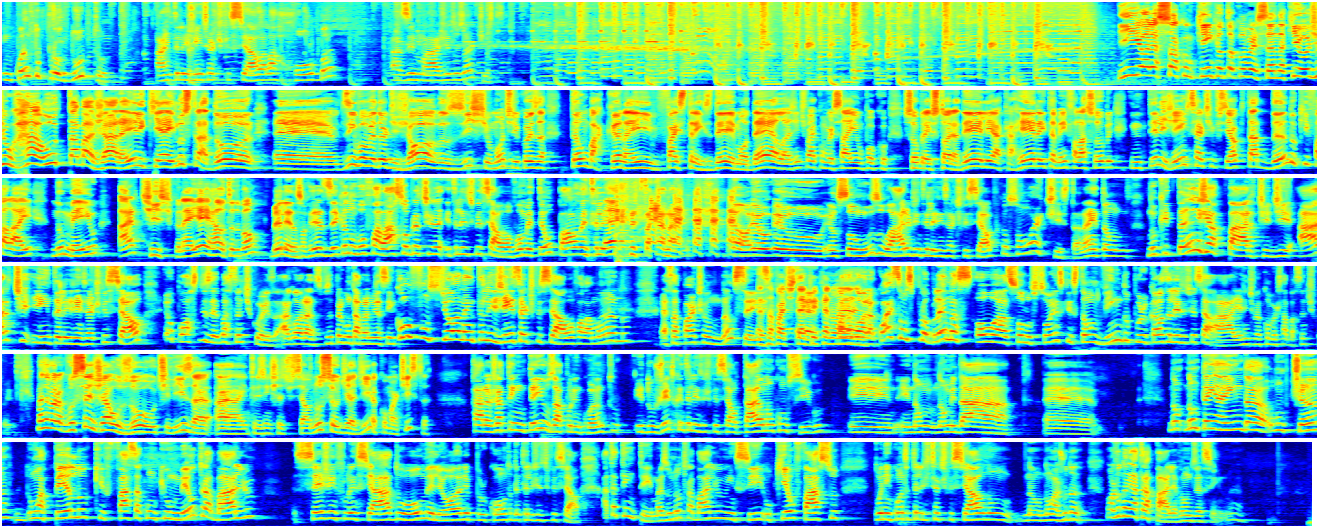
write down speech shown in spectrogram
enquanto produto, a inteligência artificial ela rouba as imagens dos artistas. E olha só com quem que eu tô conversando aqui hoje, o Raul Tabajara, ele que é ilustrador, é, desenvolvedor de jogos, ixi, um monte de coisa tão bacana aí, faz 3D, modela. A gente vai conversar aí um pouco sobre a história dele, a carreira e também falar sobre inteligência artificial que tá dando o que falar aí no meio artístico, né? E aí, Raul, tudo bom? Beleza, só queria dizer que eu não vou falar sobre inteligência artificial, eu vou meter o pau na inteligência é. sacanagem. Não, eu, eu, eu sou um usuário de inteligência artificial porque eu sou um artista, né? Então, no que tange a parte de arte e inteligência artificial, eu posso dizer bastante coisa. Agora, se você perguntar para mim assim, como funciona a inteligência artificial? Eu vou falar, mano, essa parte eu não sei. Essa parte técnica é, não mas é. Mas agora, quais são os problemas ou as soluções que estão vindo por causa da inteligência artificial? Ah, e a gente vai conversar bastante coisa. Mas agora, você já usou ou utiliza a inteligência artificial no seu dia a dia como artista? Cara, eu já tentei usar por enquanto, e do jeito que a inteligência artificial tá, eu não consigo. E, e não, não me dá. É, não, não tem ainda um chan, um apelo que faça com que o meu trabalho seja influenciado ou melhore por conta da inteligência artificial. Até tentei, mas o meu trabalho em si, o que eu faço, por enquanto a inteligência artificial não, não, não ajuda, não ajuda nem atrapalha, vamos dizer assim. Né?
